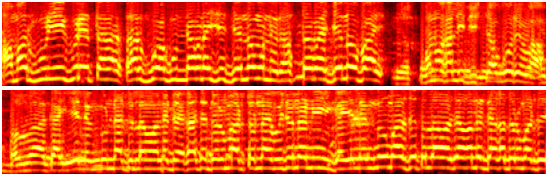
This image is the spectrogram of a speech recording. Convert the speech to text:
আমার ভুড়ি ঘুরে তার- তার ফুয়া গুন্ডা বানাইছে যেন মনে রাস্তা পায় যেন পায়। কোনো খালি ডিস্টার্ব করে বা। বাবা গাইয়ে লেঙ্গুর না তুলা মারলে দেখাতে দৌড় মারতো না বুঝো না নি? গাইয়ে লেঙ্গুর মারছে তুলা মারছে ওখানে দেখা দৌড় মারছে।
